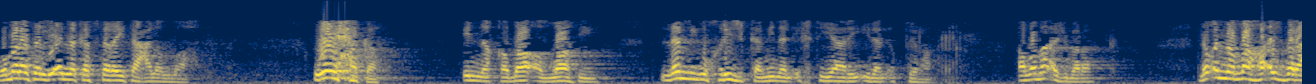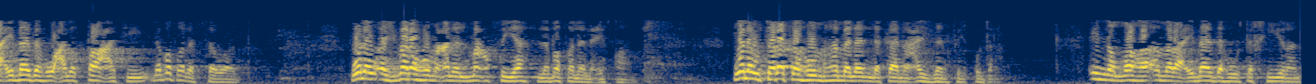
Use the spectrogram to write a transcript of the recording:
ومرة لأنك افتريت على الله. ويحك إن قضاء الله لم يخرجك من الاختيار إلى الاضطرار. الله ما أجبرك. لو أن الله أجبر عباده على الطاعة لبطل الثواب. ولو أجبرهم على المعصية لبطل العقاب. ولو تركهم هملا لكان عجزا في القدرة. إن الله أمر عباده تخييرا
